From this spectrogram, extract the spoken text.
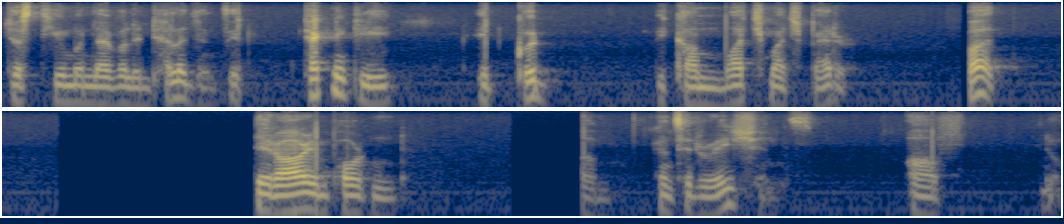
just human level intelligence. It technically it could become much much better, but there are important considerations of you know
